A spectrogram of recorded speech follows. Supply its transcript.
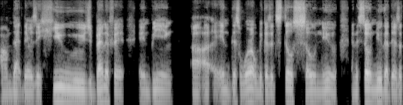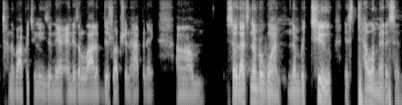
um, that there's a huge benefit in being uh, uh, in this world because it's still so new and it's so new that there's a ton of opportunities in there and there's a lot of disruption happening. Um, so that's number one. Number two is telemedicine.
